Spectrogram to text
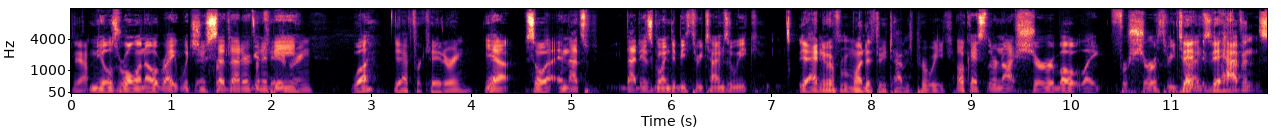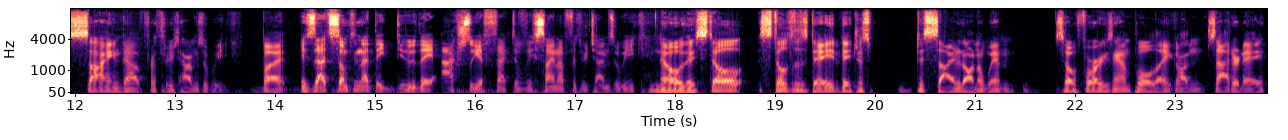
Yeah. meals rolling out, right? Which Yeah, you for- said that are going to be catering. what? Yeah, for catering. Yeah. So and that's that is going to be three times a week. Yeah, anywhere from one to three times per week. Okay, so they're not sure about like for sure three They, times. they haven't signed up for three times a week, but is that something that they do? They actually effectively sign up for three times a week? no, they still still to this day they just decided on a whim. So, for example, like on Saturday,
